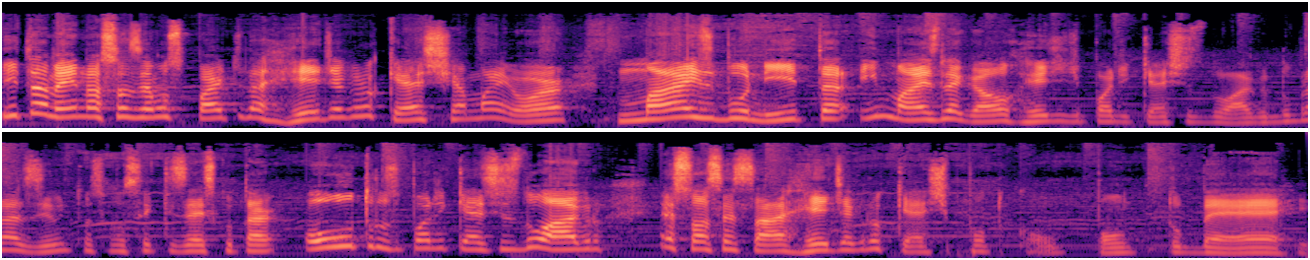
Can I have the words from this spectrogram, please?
E também nós fazemos parte da Rede Agrocast, a maior, mais bonita e mais legal rede de podcasts do agro do Brasil. Brasil. Então, se você quiser escutar outros podcasts do agro, é só acessar redeagrocast.com.br.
